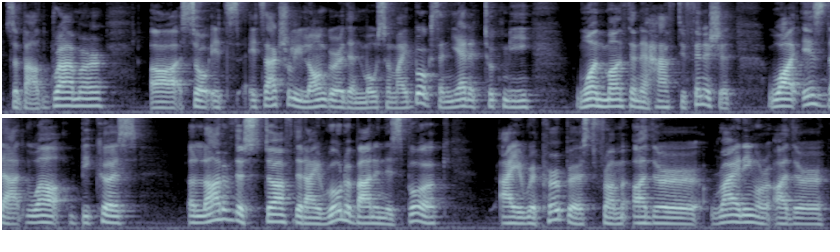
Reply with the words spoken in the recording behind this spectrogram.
It's about grammar. Uh, so it's it's actually longer than most of my books, and yet it took me one month and a half to finish it. Why is that? Well, because a lot of the stuff that I wrote about in this book, I repurposed from other writing or other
